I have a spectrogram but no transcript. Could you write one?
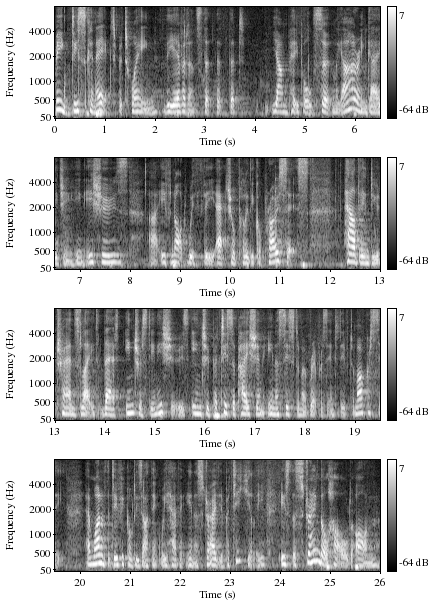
big disconnect between the evidence that that, that young people certainly are engaging in issues, uh, if not with the actual political process. How then do you translate that interest in issues into participation in a system of representative democracy? And one of the difficulties I think we have in Australia particularly is the stranglehold on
